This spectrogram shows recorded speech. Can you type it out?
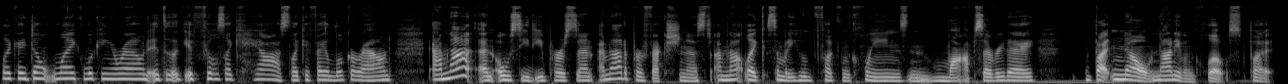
Like I don't like looking around. It's like it feels like chaos. Like if I look around, I'm not an OCD person. I'm not a perfectionist. I'm not like somebody who fucking cleans and mops every day. But no, not even close. But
